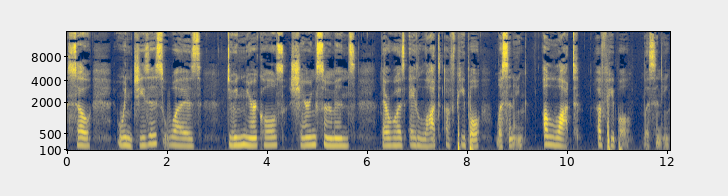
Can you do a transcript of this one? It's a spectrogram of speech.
So, when Jesus was doing miracles, sharing sermons, there was a lot of people listening. A lot of people listening.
